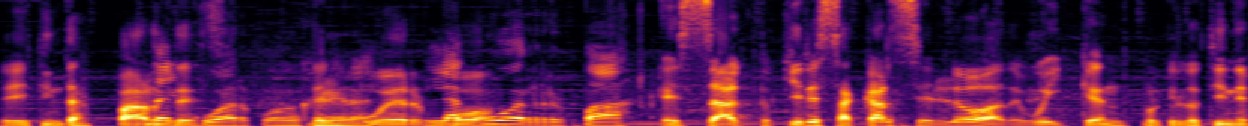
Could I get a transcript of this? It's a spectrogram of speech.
de distintas partes. del cuerpo en del cuerpo. La cuerpa. Exacto, quiere sacárselo a The Weeknd porque lo tiene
